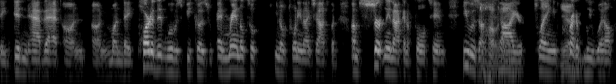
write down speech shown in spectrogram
They didn't have that on on Monday. Part of it was because and Randle took you know 29 shots, but I'm certainly not going to fault him. He was on oh, fire, no. playing incredibly yeah. well.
